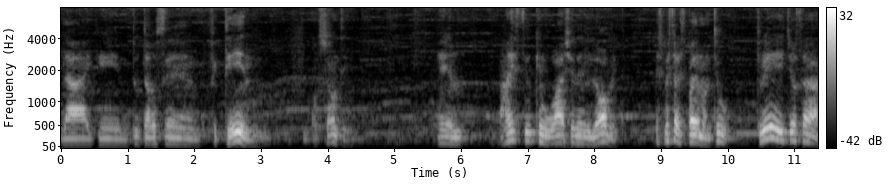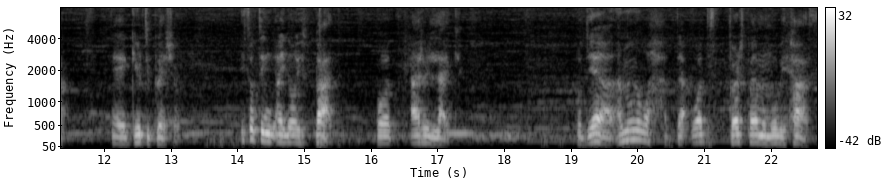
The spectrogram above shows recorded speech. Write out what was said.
like in 2015 or something and I still can watch it and love it, especially Spider-Man 2. 3 is just a, a guilty pleasure. It's something I know is bad, but I really like. But yeah, I don't know what that what the first Spider-Man movie has,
